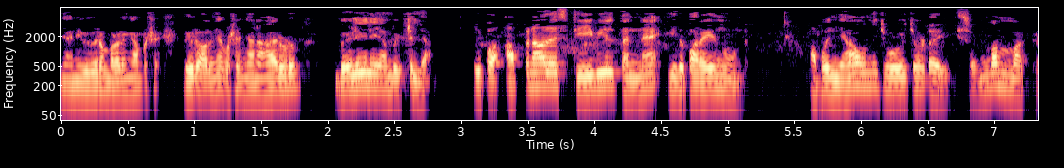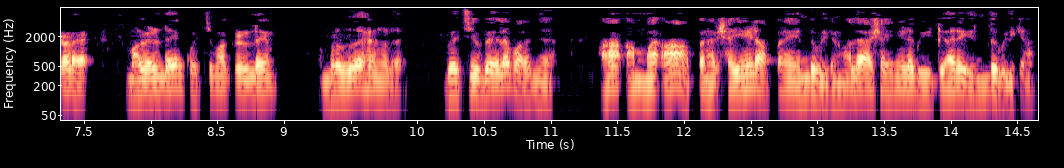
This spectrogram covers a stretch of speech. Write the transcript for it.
ഞാൻ ഈ വിവരം പറഞ്ഞ പക്ഷേ വിവരം അറിഞ്ഞ പക്ഷേ ഞാൻ ആരോടും വെളിയിൽ ഞാൻ വിട്ടില്ല. ഇപ്പൊ അപ്പനാദേശ് ടി വിയിൽ തന്നെ ഇത് പറയുന്നുണ്ട്. അപ്പൊ ഞാൻ ഒന്ന് ചോദിച്ചോട്ടെ സ്വന്തം മക്കളെ മകളുടെയും കൊച്ചുമക്കളുടെയും മൃതദേഹങ്ങൾ വെച്ച് വില പറഞ്ഞ് ആ അമ്മ ആ അപ്പനെ ഷൈനിയുടെ അപ്പനെ എന്ത് വിളിക്കണം? അല്ലെ ആ ഷൈനിയുടെ വീട്ടുകാരെ എന്ത് വിളിക്കണം?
